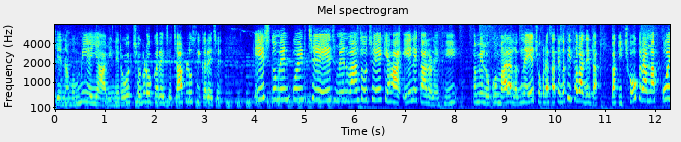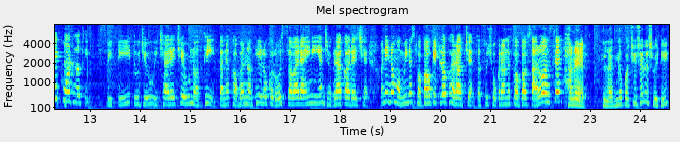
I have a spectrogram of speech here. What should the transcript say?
કે એના મમ્મી અહીંયા આવીને રોજ ઝઘડો કરે છે ચાપલુસી કરે છે. એ જ તો મેન પોઈન્ટ છે એ જ મેન વાંધો છે કે હા એને કારણેથી તમે લોકો મારા લગ્ન એ છોકરા સાથે નથી થવા દેતા. બાકી છોકરામાં કોઈ ખોટ નથી. સ્વીટી તું જેવું વિચારે છે એવું નથી. તને ખબર નથી એ લોકો રોજ સવારે આવીને અહીંયા ઝઘડા કરે છે. અને એના મમ્મીનો સ્વભાવ કેટલો ખરાબ છે. તો શું છોકરાનો સ્વભાવ સારો હશે? અને લગ્ન પછી છે ને સ્વીટી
